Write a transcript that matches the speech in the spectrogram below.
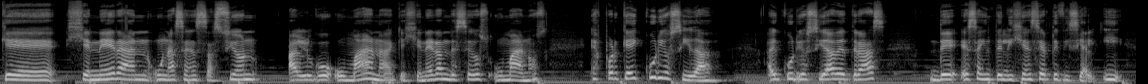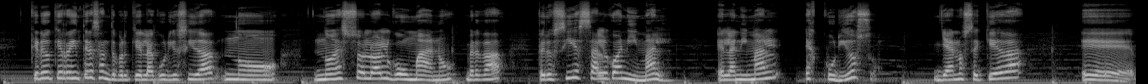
que generan una sensación algo humana, que generan deseos humanos, es porque hay curiosidad. Hay curiosidad detrás de esa inteligencia artificial. Y creo que es re interesante porque la curiosidad no, no es solo algo humano, ¿verdad? Pero sí es algo animal. El animal es curioso. Ya no se queda. Eh,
